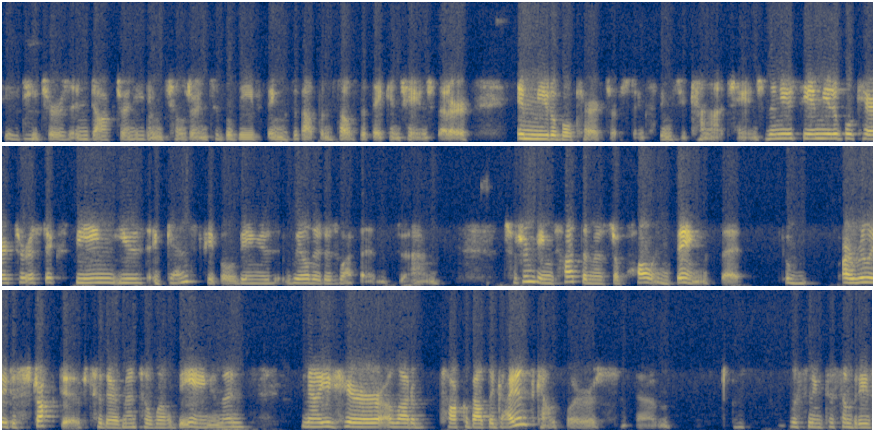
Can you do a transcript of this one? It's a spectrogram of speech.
see teachers indoctrinating children to believe things about themselves that they can change that are immutable characteristics, things you cannot change. Then you see immutable characteristics being used against people, being wielded as weapons. Um, children being taught the most appalling things that are really destructive to their mental well-being. And then now you hear a lot of talk about the guidance counselors. Um, listening to somebody's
